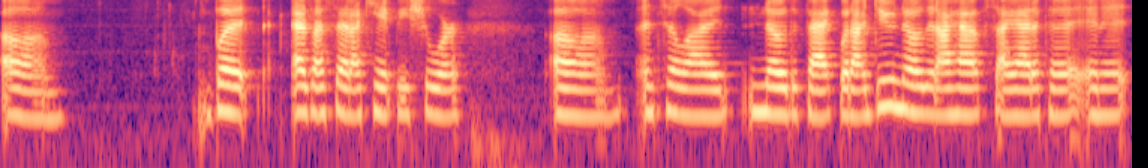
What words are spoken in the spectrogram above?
um but as I said, I can't be sure um, until I know the fact. But I do know that I have sciatica, and it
